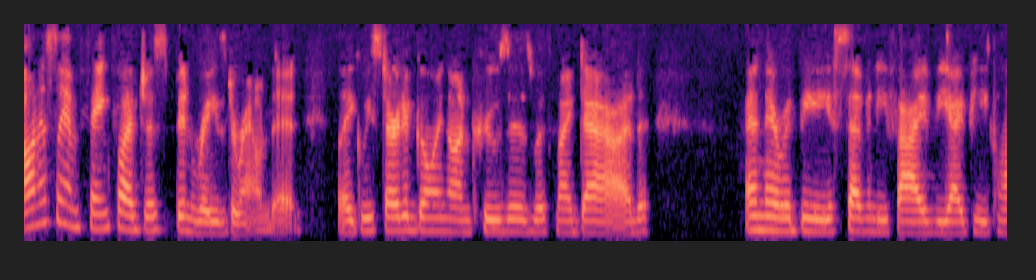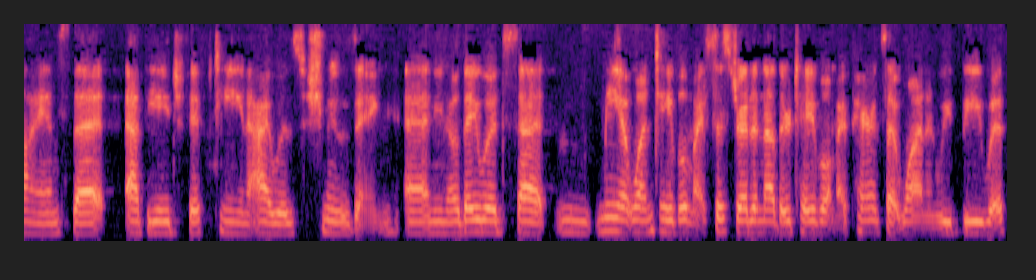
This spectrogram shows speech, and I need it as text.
honestly, I'm thankful I've just been raised around it. Like, we started going on cruises with my dad, and there would be 75 VIP clients that at the age 15 i was schmoozing. And you know they would set me at one table my sister at another table my parents at one and we'd be with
